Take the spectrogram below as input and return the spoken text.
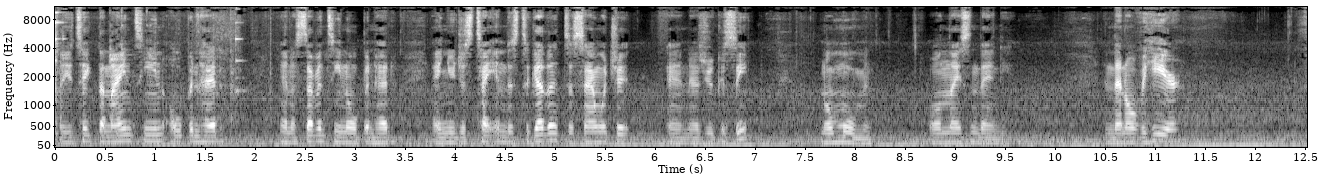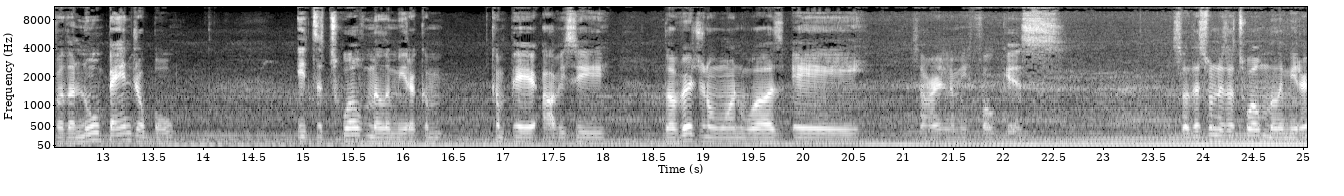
so you take the 19 open head and a 17 open head and you just tighten this together to sandwich it. And as you can see no movement all nice and dandy. And then over here for the new banjo bolt it's a 12 millimeter com compare obviously the original one was a sorry let me focus so this one is a 12 millimeter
